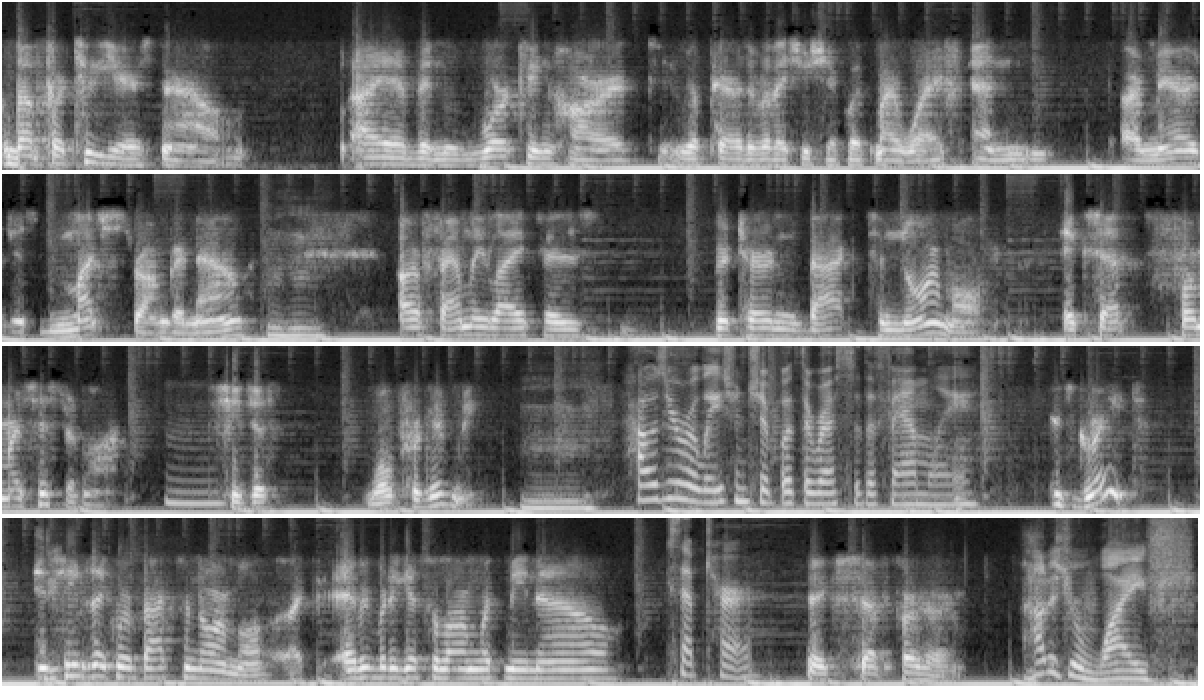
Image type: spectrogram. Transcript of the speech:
but for two years now, I have been working hard to repair the relationship with my wife, and our marriage is much stronger now. Mm-hmm. Our family life is returned back to normal, except for my sister in law. Mm. She just won't forgive me. Mm-hmm. How's your relationship with the rest of the family? It's great. It seems like we're back to normal. Like everybody gets along with me now, Except her. except for her. How does your wife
